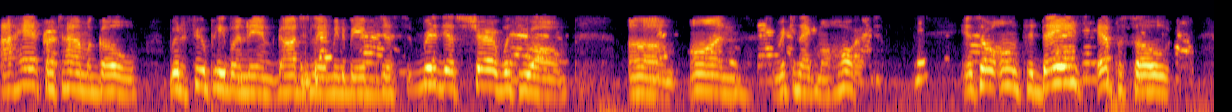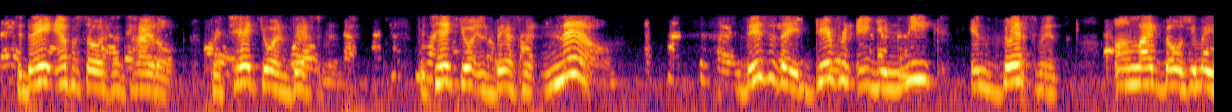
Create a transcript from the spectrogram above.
I had some time ago with a few people, and then God just led me to be able to just really just share it with you all. um, on Reconnect My Heart. And so on today's episode, today's episode is entitled Protect Your Investment. Protect Your Investment Now. This is a different and unique investment unlike those you may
